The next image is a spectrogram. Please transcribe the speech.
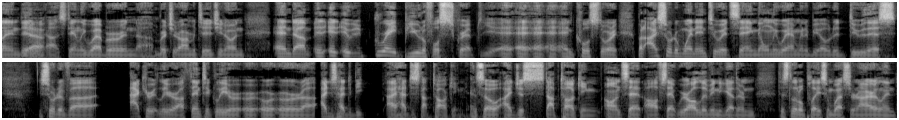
and Yeah. uh, Stanley Weber and um, Richard Armitage. You know, and and um, it, it, it was great, beautiful script and, and, and cool story. But I sort of went into it saying the only way I'm going to be able to do this, sort of. Uh, accurately or authentically or, or, or, or uh, I just had to be I had to stop talking. And so I just stopped talking on set, off set. We were all living together in this little place in Western Ireland.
